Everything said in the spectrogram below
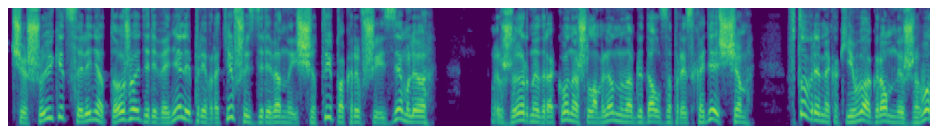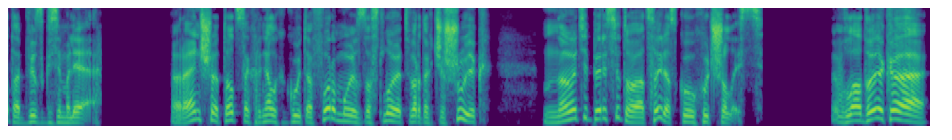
Чешуйки целиня тоже одеревенели, превратившись в деревянные щиты, покрывшие землю, Жирный дракон ошеломленно наблюдал за происходящим, в то время как его огромный живот обвис к земле. Раньше тот сохранял какую-то форму из-за слоя твердых чешуек, но теперь ситуация резко ухудшилась. «Владыка!»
